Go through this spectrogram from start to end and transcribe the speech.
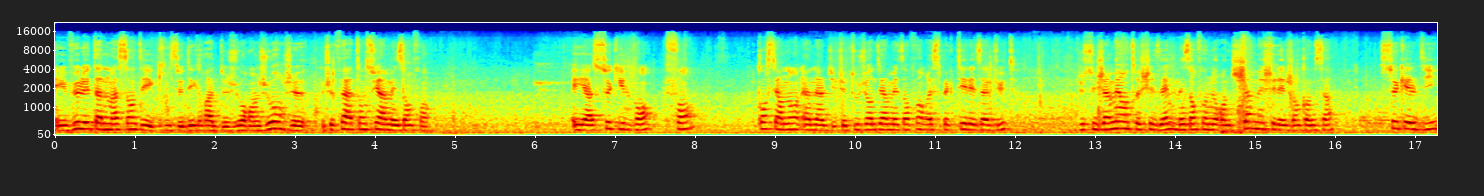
Et vu l'état de ma santé qui se dégrade de jour en jour, je, je fais attention à mes enfants. Et à ce qu'ils font concernant un adulte. J'ai toujours dit à mes enfants, respectez les adultes. Je suis jamais entrée chez elle. Mes enfants ne rentrent jamais chez les gens comme ça. Ce qu'elle dit,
